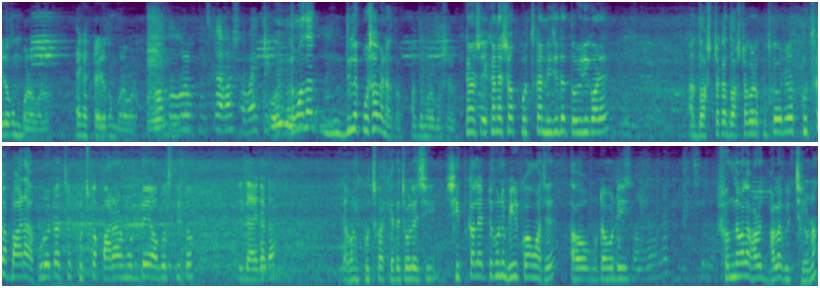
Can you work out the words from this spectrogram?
এরকম বড় বড় এক একটা এরকম বড় বড়। ফুচকা? তোমাদের দিলে পোষাবে না তো? অত বড় পোষাবে। এখানে এখানে সব ফুচকা নিজেদের তৈরি করে। আর দশ টাকা দশ টাকা করে ফুচকা ফুচকা পাড়া পুরোটা হচ্ছে ফুচকা পাড়ার মধ্যে অবস্থিত এই জায়গাটা। এখন ফুচকা খেতে চলেছি। শীতকালে একটুখানি ভিড় কম আছে তাও মোটামুটি সন্ধ্যাবেলা সন্ধ্যাবেলা ভালো ভালো ভিড় ছিল না?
